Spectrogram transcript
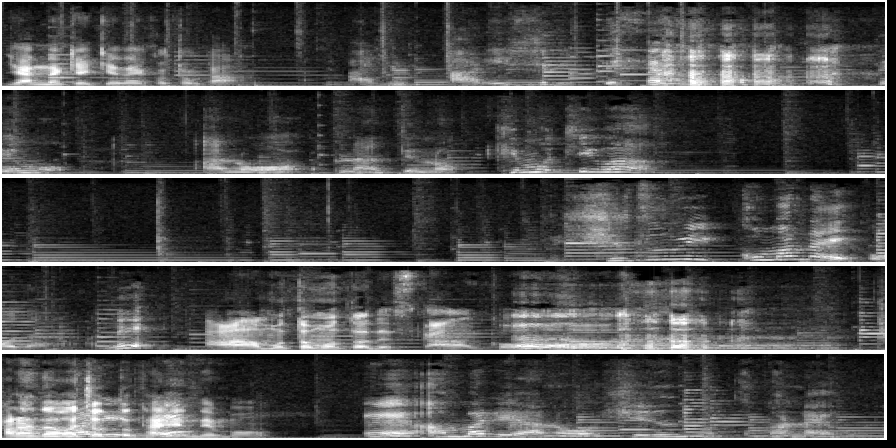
やんなきゃいけないことが。ありありすぎて。でもあのなんていうの気持ちは沈み込まない方だね。ああもともとですか？こう、体はちょっと大変でも、ええ、あんまりあの沈み込まない方だ。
